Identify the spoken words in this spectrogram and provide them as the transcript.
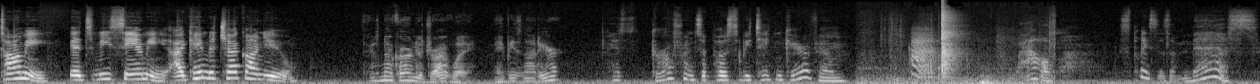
Tommy, it's me, Sammy. I came to check on you. There's no car in the driveway. Maybe he's not here? Girlfriend's supposed to be taking care of him. Wow, this place place is a mess.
